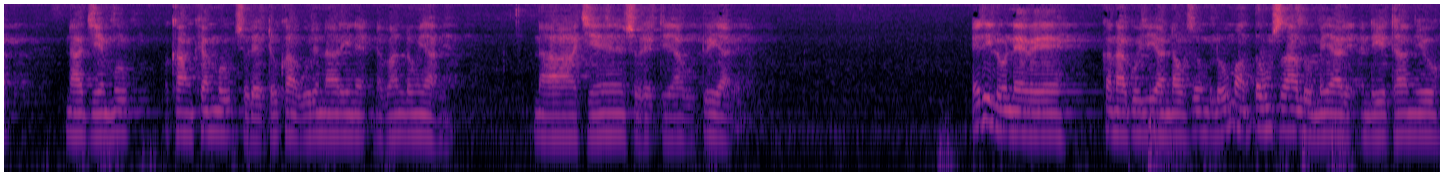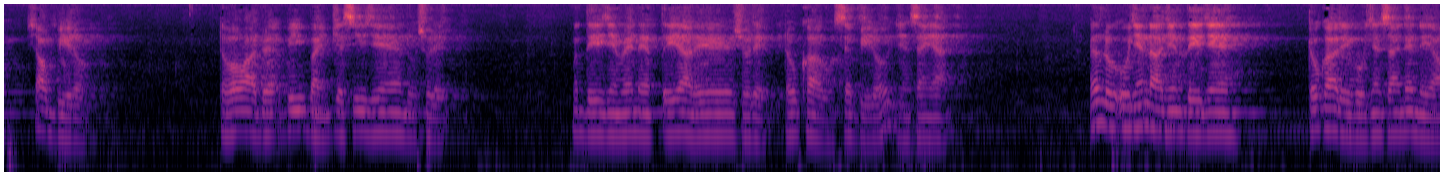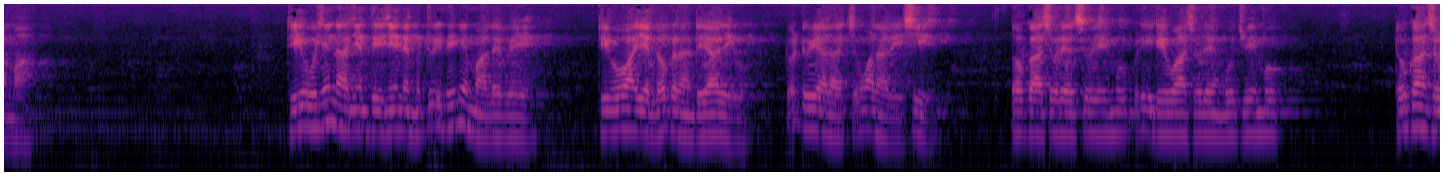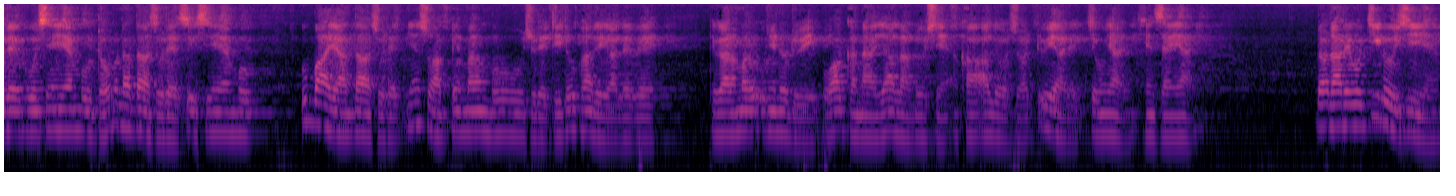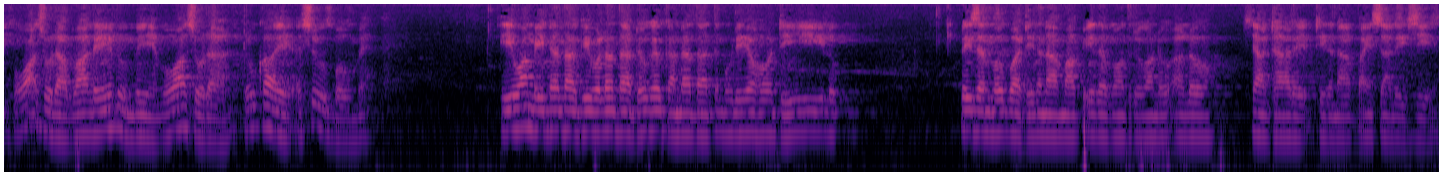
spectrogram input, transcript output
နာကျင်မှုအခန့်ခက်မှုဆိုတဲ့ဒုက္ခဝေဒနာတွေနဲ့နှပန်းလုံးရပြန်နာခြင်းဆိုတဲ့တရားကိုတွေ့ရတယ် အဲ့ဒီလိုနဲ့ပဲခန္ဓာကိုယ်ကြီးကနောက်ဆုံးဘလို့မှသုံးစားလို့မရတဲ့အနေအထားမျိုးရှောက်ပြီးတော့တဘောအတွက်အပြီးပိုင်ပျက်စီးခြင်းလို့ဆိုတဲ့မသေးခြင်းပဲနဲ့သေရတယ်ဆိုတဲ့ဒုက္ခကိုဆက်ပြီးတော့ရင်ဆိုင်ရတယ်အဲ့လိုအိုခြင်းနာခြင်းသေခြင်းဒုက္ခတွေကိုရင်ဆိုင်တဲ့နေရာမှာဒီအိုခြင်းနာခြင်းသေခြင်းနဲ့မတွေ့သေးခင်မှာလည်းပဲဒီဘဝရဲ့လောကရန်တရားတွေကိုတွေ့တွေ့ရတာကြုံရတာတွေရှိတယ် လောကဆိုတဲ့ဆိုရင်မှုပရိဒေဝဆိုတဲ့ငိုကြွေးမှုဒုက္ခဆိုတဲ့ကိုဆင်းရဲမှုဒေါမနတဆိုတဲ့စိတ်ဆင်းရဲမှုဥပါယတဆိုတဲ့ပြင်းစွာပင်ပန်းမှုဆိုတဲ့ဒီဒုက္ခတွေကလည်းပဲဒီကရမတို့ဦးဇင်းတို့တွေဘဝခန္ဓာရလာလို့ရှင်အခါအလို့ဆိုတွေ့ရတယ်ကြုံရတယ်ရင်ဆိုင်ရတယ်တော့ဒါတွေကိုကြည့်လို့ရှိရင်ဘဝဆိုတာဘာလဲလို့မေးရင်ဘဝဆိုတာဒုက္ခရဲ့အစုပုံပဲဧဝမေတ္တကေဝလတ္တဒုက္ခကန္တတတမှုရိယဟောတိလို့ ပိဿမုပ္ပဒေသနာမှာပေးတဲ့ဘောင်းသူတော်ကောင်းတို့အလုံးရထားတဲ့ဒေသနာပိုင်းစားလေးရှိတယ်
